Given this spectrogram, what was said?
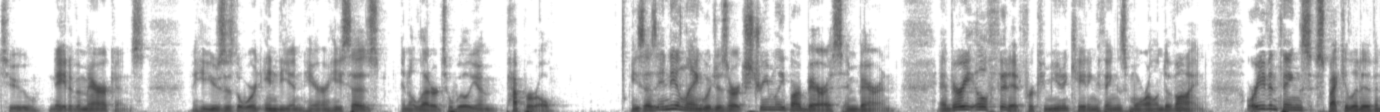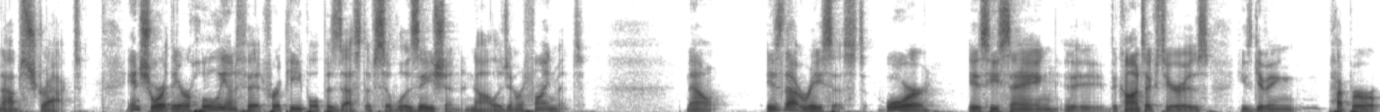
to Native Americans. He uses the word Indian here. He says in a letter to William Pepperell, he says Indian languages are extremely barbarous and barren, and very ill fitted for communicating things moral and divine, or even things speculative and abstract. In short, they are wholly unfit for a people possessed of civilization, knowledge, and refinement. Now, is that racist? Or is he saying, the context here is he's giving Pepper,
